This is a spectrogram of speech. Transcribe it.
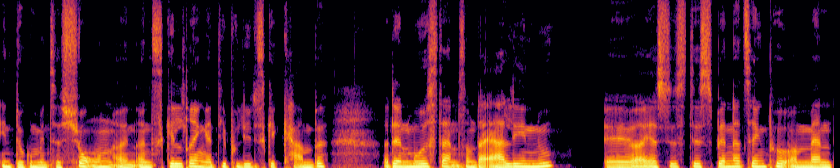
en dokumentation og en, og en skildring af de politiske kampe og den modstand, som der er lige nu. Øh, og jeg synes, det er spændende at tænke på, om man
